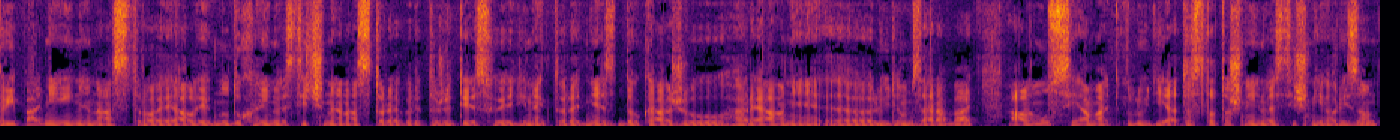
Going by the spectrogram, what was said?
prípadne iné nástroje, ale jednoduché investičné nástroje, pretože tie sú jediné, ktoré dnes dokážu reálne e, ľuďom zarábať, ale musia mať ľudia dostatočný investičný horizont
